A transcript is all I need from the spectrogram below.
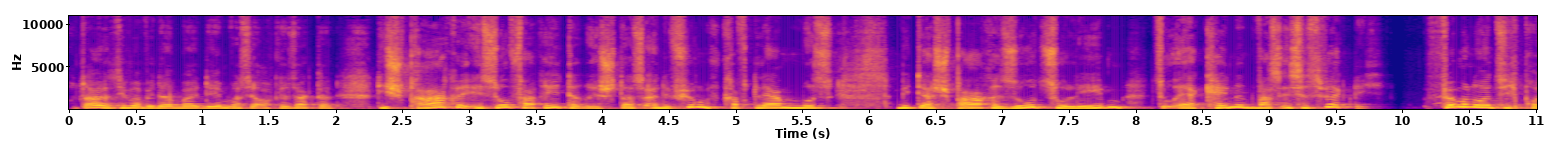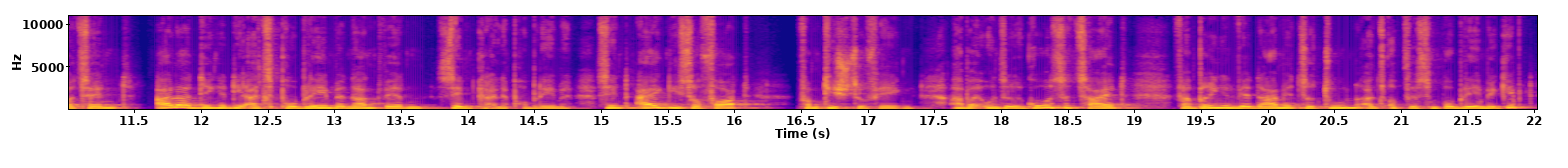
Und da sind wir wieder bei dem, was er auch gesagt hat. Die Sprache ist so verräterisch, dass eine Führungskraft lernen muss, mit der Sprache so zu leben, zu erkennen, was ist es wirklich. 95 Prozent aller Dinge, die als Problem benannt werden, sind keine Probleme, sind eigentlich sofort vom Tisch zu fegen. Aber unsere große Zeit verbringen wir damit zu tun, als ob es Probleme gibt.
